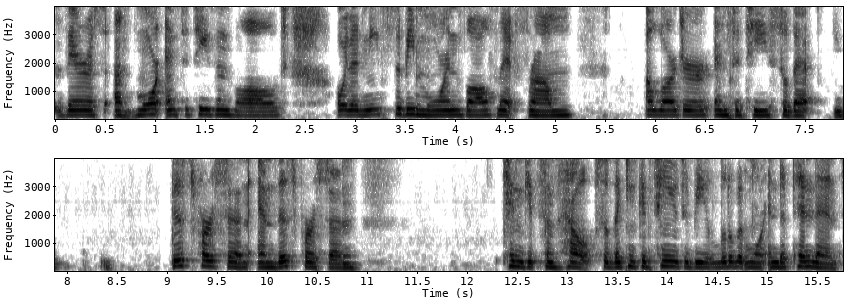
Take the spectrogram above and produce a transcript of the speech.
there's uh, more entities involved, or there needs to be more involvement from a larger entity so that this person and this person can get some help so they can continue to be a little bit more independent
